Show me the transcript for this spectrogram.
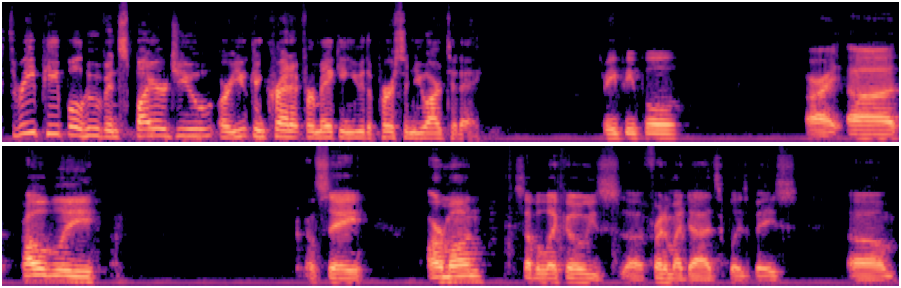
three people who've inspired you or you can credit for making you the person you are today. Three people. All right. Uh, probably. I'll say Armand Sabal-Lecco. He's a friend of my dad's. Plays bass. Um,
